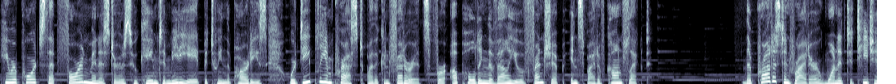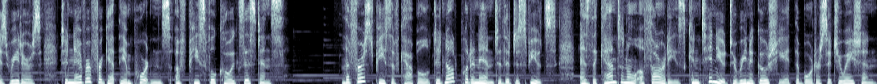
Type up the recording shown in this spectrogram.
he reports that foreign ministers who came to mediate between the parties were deeply impressed by the Confederates for upholding the value of friendship in spite of conflict. The Protestant writer wanted to teach his readers to never forget the importance of peaceful coexistence. The first peace of Kappel did not put an end to the disputes, as the cantonal authorities continued to renegotiate the border situation.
